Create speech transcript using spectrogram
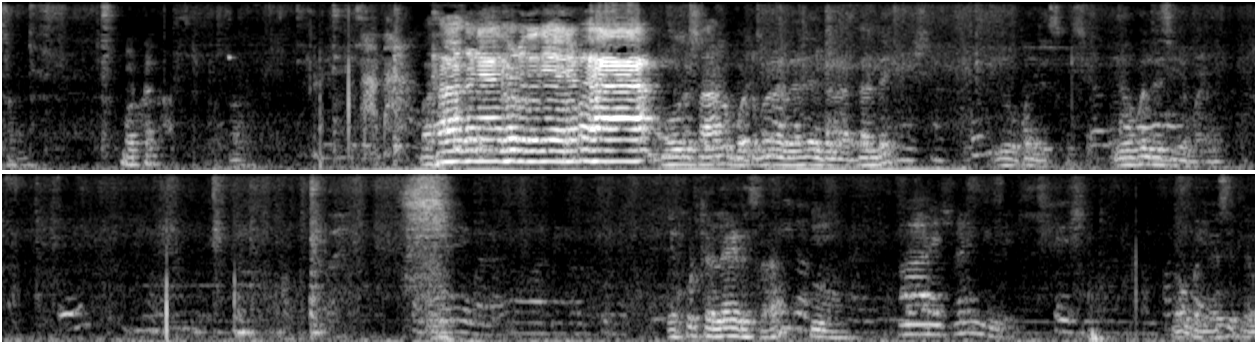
సార్ మూడు సార్లు ఓపెన్ చేసుకోవచ్చు ఓపెన్ చేసి ఎప్పుడు తెల్లయ్యాడు సార్ ఓపెన్ చేసి ఇట్లా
